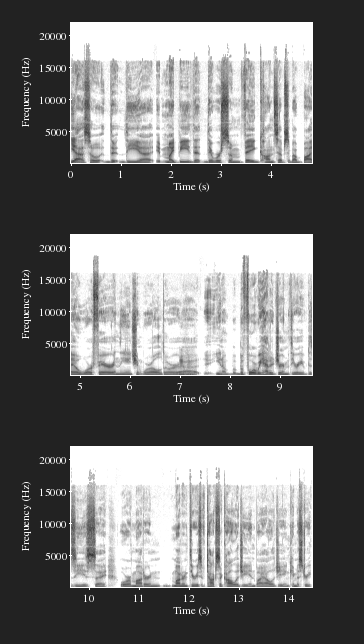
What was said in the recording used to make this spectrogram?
Yeah, so the the uh, it might be that there were some vague concepts about biowarfare in the ancient world, or uh, you know, b- before we had a germ theory of disease, say, or modern modern theories of toxicology in biology and chemistry.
